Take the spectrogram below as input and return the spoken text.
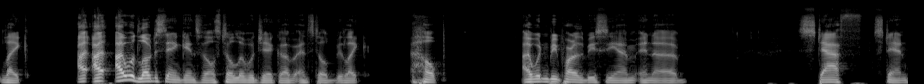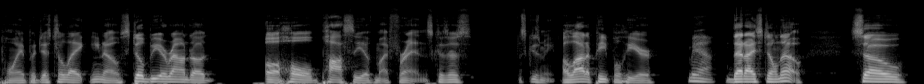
like I, I, I would love to stay in Gainesville and still live with Jacob and still be like help I wouldn't be part of the BCM in a staff standpoint, but just to like, you know, still be around a a whole posse of my friends because there's excuse me, a lot of people here yeah. that I still know. So,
